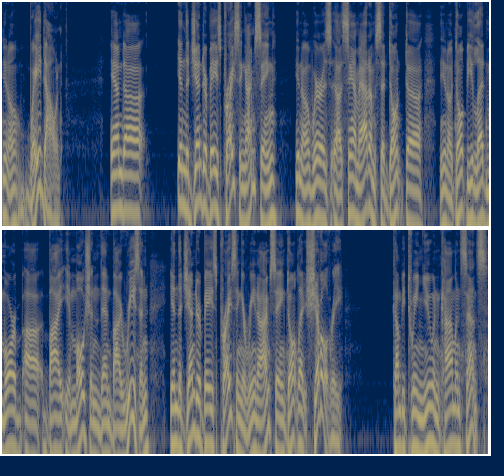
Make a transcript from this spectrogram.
you know, way down. And uh, in the gender based pricing, I'm saying, you know, whereas uh, Sam Adams said, don't, uh, you know, don't be led more uh, by emotion than by reason in the gender based pricing arena, I'm saying don't let chivalry come between you and common sense.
